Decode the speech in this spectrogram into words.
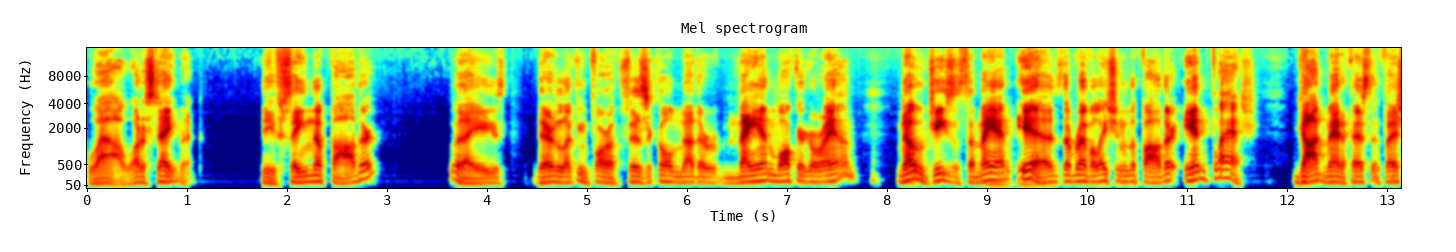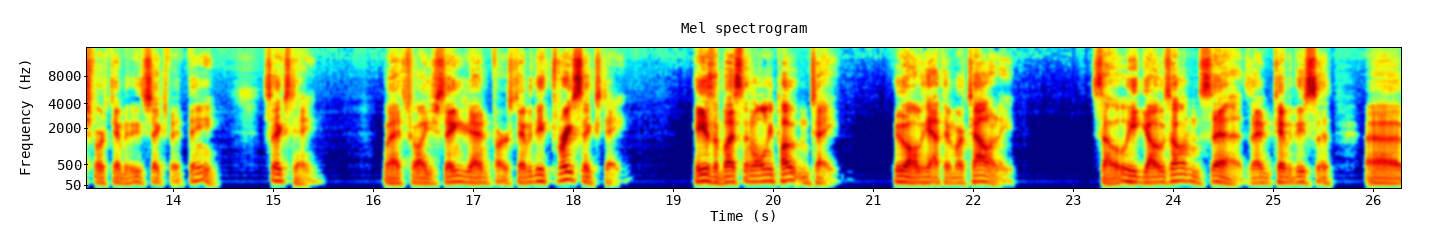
Wow, what a statement. You've seen the Father? Well, they, they're looking for a physical, another man walking around. No, Jesus, the man, is the revelation of the Father in flesh. God manifest in flesh, 1 Timothy 6 15, 16. That's why you see in 1 Timothy 3 16. He is the blessed and only potentate who only hath immortality. So he goes on and says, and Timothy said, uh,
